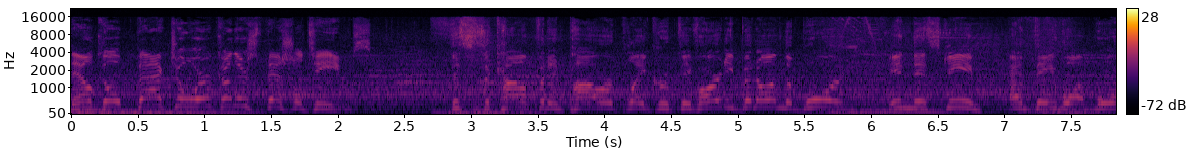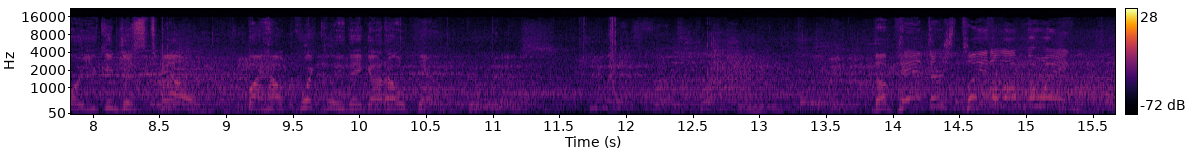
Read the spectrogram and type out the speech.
They'll go back to work on their special teams. This is a confident power play group. They've already been on the board in this game, and they want more. You can just tell by how quickly they got out there. The Panthers played along the wing.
